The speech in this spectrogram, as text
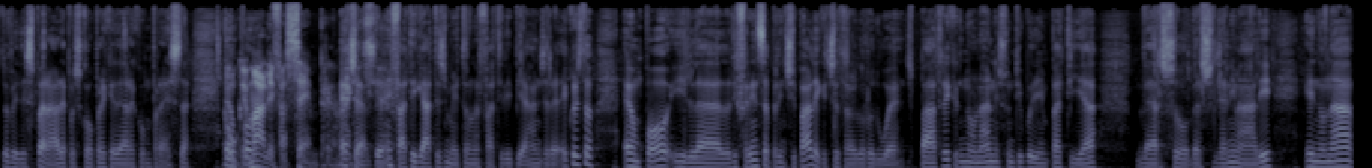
lo vede sparare, poi scopre che è ad aria compressa. Comunque male fa sempre. Non eh certo, sia... infatti i gatti smettono infatti di piangere e questa è un po' il, la differenza principale che c'è tra loro due. Patrick non ha nessun tipo di empatia verso, verso gli animali e ha,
